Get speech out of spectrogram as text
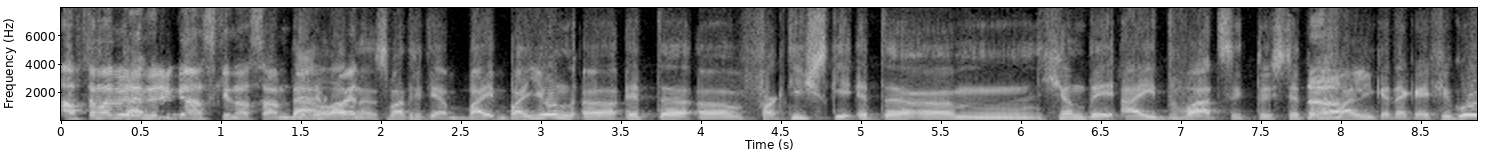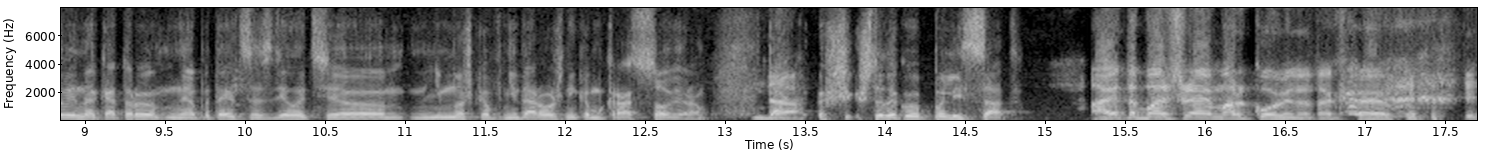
Автомобиль Так. американский, на самом Да, деле. ладно, смотрите, Бай- Байон э, это э, фактически это эм, Hyundai i20, то есть это Да. маленькая такая фиговина, которую э, пытается сделать э, немножко внедорожником кроссовером. Да. Так, ш- что такое палисад? А это большая морковина такая, э,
